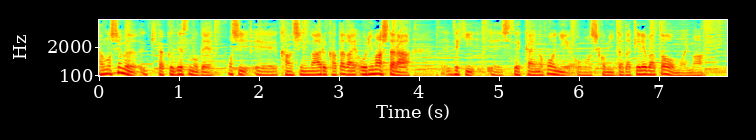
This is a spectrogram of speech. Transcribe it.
楽しむ企画ですのでもし、え関心がある方がおりましたらぜひ、え史跡会の方にお申し込みいただければと思います。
